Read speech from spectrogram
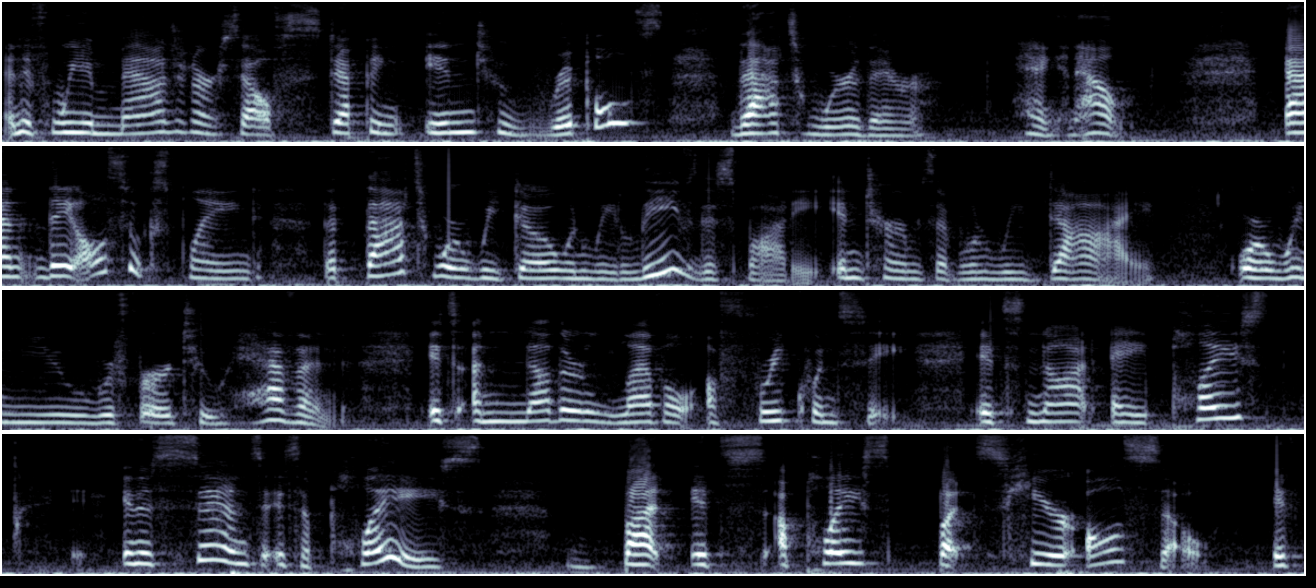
And if we imagine ourselves stepping into ripples, that's where they're hanging out. And they also explained that that's where we go when we leave this body in terms of when we die or when you refer to heaven. It's another level of frequency. It's not a place, in a sense, it's a place, but it's a place but here also. If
